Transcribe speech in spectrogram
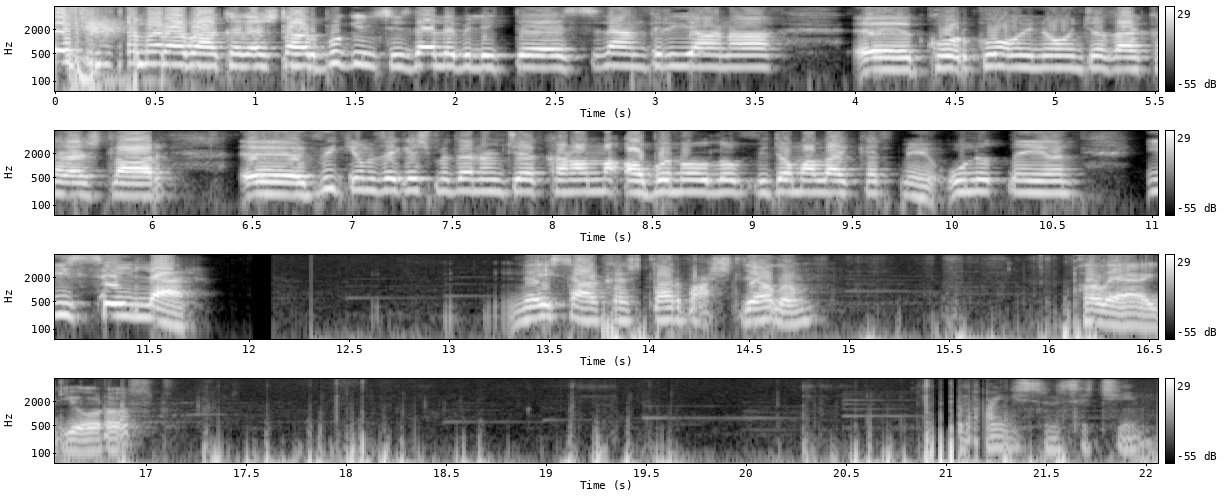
Hepinize merhaba arkadaşlar. Bugün sizlerle birlikte Slendriana e, korku oyunu oynayacağız arkadaşlar. E, videomuza geçmeden önce kanalıma abone olup videoma like etmeyi unutmayın. İyi seyirler. Neyse arkadaşlar başlayalım. Palaya gidiyoruz. Hangisini seçeyim?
